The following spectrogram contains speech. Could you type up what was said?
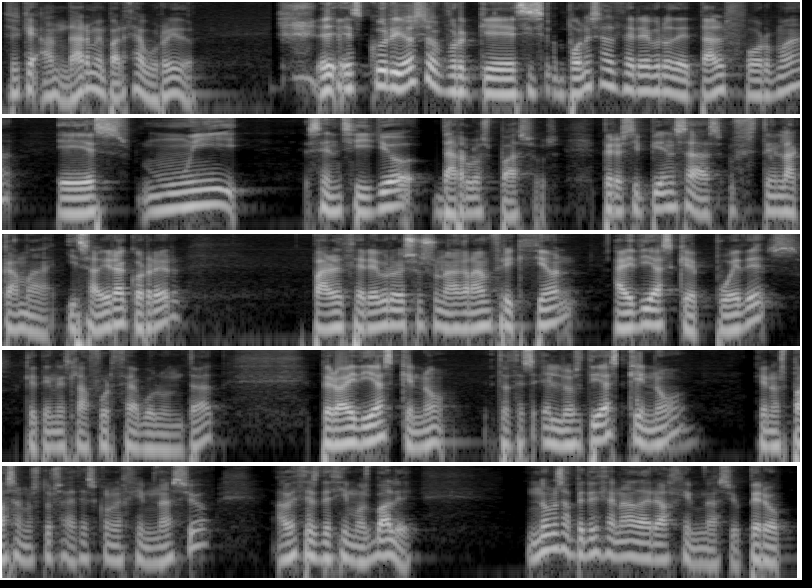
Si es que andar me parece aburrido. E- Es curioso porque si se lo pones al cerebro de tal forma, es muy sencillo dar los pasos. Pero si piensas, "Uf, estoy en la cama y salir a correr, para el cerebro eso es una gran fricción. Hay días que puedes, que tienes la fuerza de voluntad, pero hay días que no. Entonces, en los días que no, que nos pasa a nosotros a veces con el gimnasio, a veces decimos, vale, no nos apetece nada ir al gimnasio, pero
